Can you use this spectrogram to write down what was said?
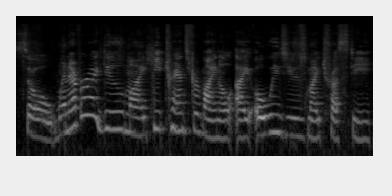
So whenever I do my heat transfer vinyl, I always use my trusty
